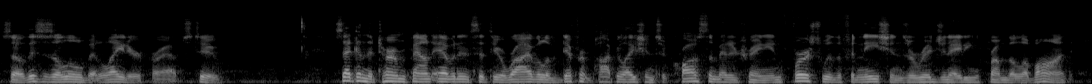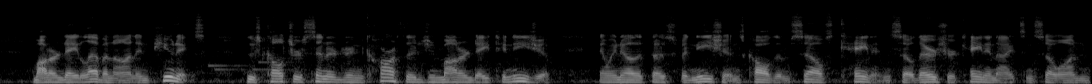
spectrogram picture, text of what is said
So this is a little bit later, perhaps too. Second, the term found evidence that the arrival of different populations across the Mediterranean, first with the Phoenicians originating from the Levant, modern day Lebanon, and Punics, whose culture centered in Carthage in modern day Tunisia. And we know that those Phoenicians called themselves Canaan, so there's your Canaanites and so on.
